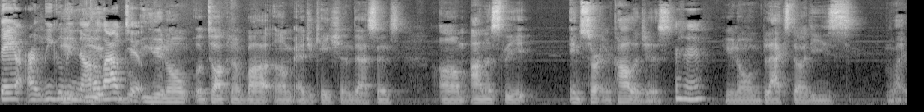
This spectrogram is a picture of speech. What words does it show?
they are legally not Mm-hmm. You- allowed to. You know, uh, talking about um, education in that sense, um, honestly, in certain colleges, Mm-hmm. you know, black studies, like,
